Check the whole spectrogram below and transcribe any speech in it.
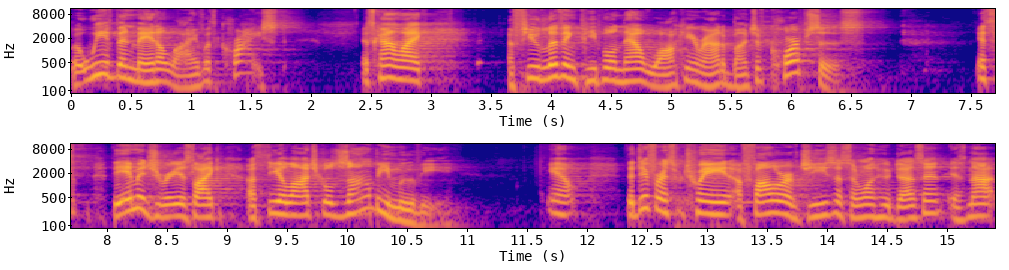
But we have been made alive with Christ. It's kind of like a few living people now walking around a bunch of corpses. It's, the imagery is like a theological zombie movie. You know, the difference between a follower of Jesus and one who doesn't is not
